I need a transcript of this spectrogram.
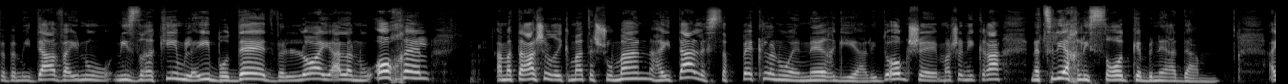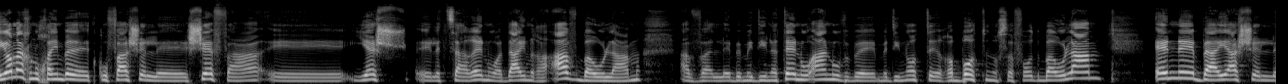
ובמידה והיינו נזרקים לאי בודד ולא היה לנו אוכל, המטרה של רקמת השומן הייתה לספק לנו אנרגיה, לדאוג שמה שנקרא נצליח לשרוד כבני אדם. היום אנחנו חיים בתקופה של אה, שפע, אה, יש אה, לצערנו עדיין רעב בעולם, אבל במדינתנו אנו ובמדינות רבות נוספות בעולם, אין בעיה של,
